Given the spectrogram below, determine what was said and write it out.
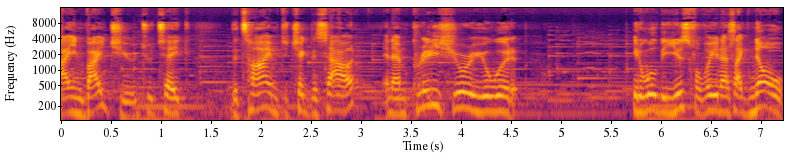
I invite you to take the time to check this out, and I'm pretty sure you would it will be useful for you. And I was like, no,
